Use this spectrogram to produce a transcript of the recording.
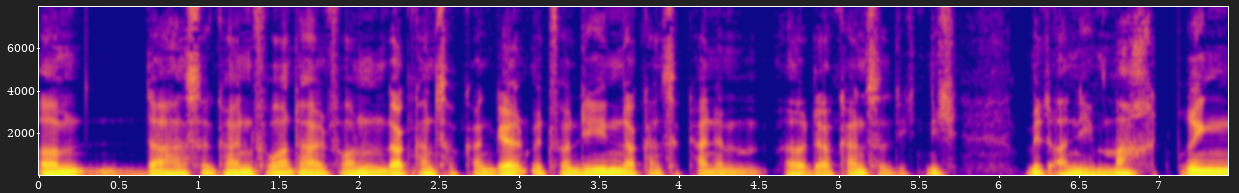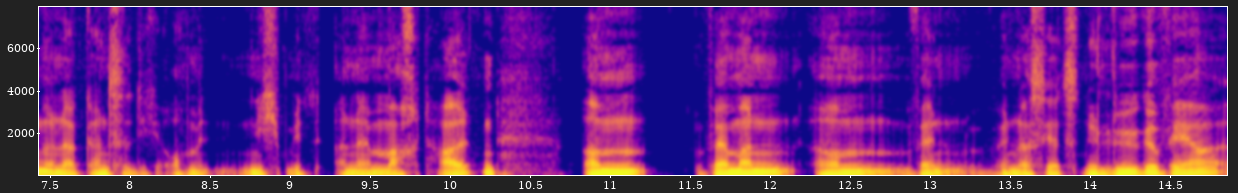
Ähm, da hast du keinen Vorteil von, da kannst du kein Geld mit verdienen, da kannst du keinem äh, da kannst du dich nicht mit an die Macht bringen und da kannst du dich auch mit nicht mit an der Macht halten. Ähm, wenn man ähm, wenn wenn das jetzt 'ne Lüge wäre,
